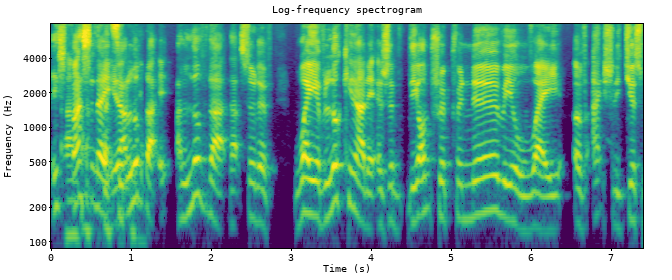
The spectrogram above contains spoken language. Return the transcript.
It's um, fascinating. I love that. I love that. That sort of way of looking at it as a, the entrepreneurial way of actually just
